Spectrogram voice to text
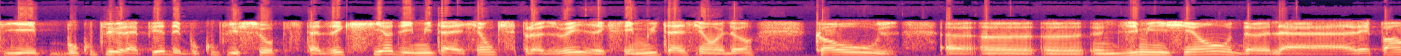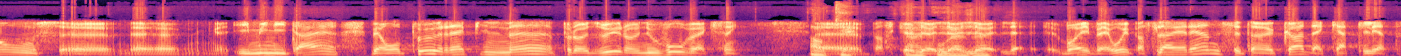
qui est beaucoup plus rapide et beaucoup plus souple. C'est-à-dire que s'il y a des mutations qui se produisent et que ces mutations-là causent euh, une diminution de la réponse euh, euh, immunitaire, ben, on peut rapidement produire un nouveau vaccin. Euh, parce que le, le, oui, ben oui, parce que l'ARN c'est un code à quatre lettres,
